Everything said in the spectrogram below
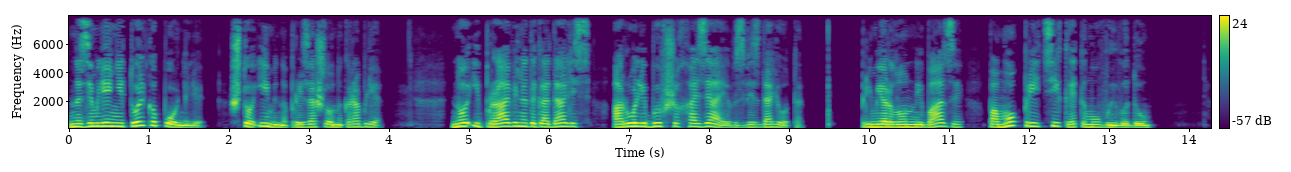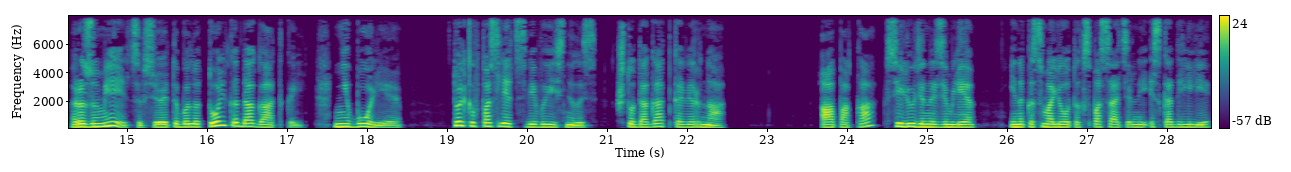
на Земле не только поняли, что именно произошло на корабле, но и правильно догадались о роли бывших хозяев звездолета. Пример лунной базы помог прийти к этому выводу. Разумеется, все это было только догадкой, не более. Только впоследствии выяснилось, что догадка верна. А пока все люди на Земле и на космолетах спасательной эскадрильи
